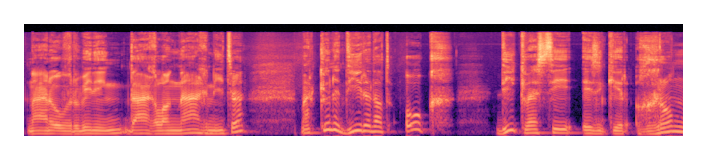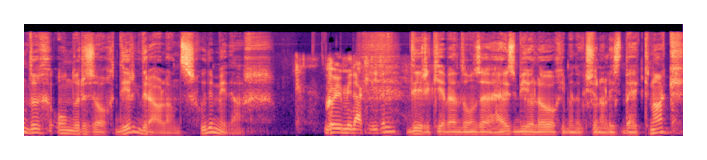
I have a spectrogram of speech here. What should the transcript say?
na een overwinning dagenlang nagenieten. Maar kunnen dieren dat ook? Die kwestie is een keer grondig onderzocht. Dirk Drouwlands, goedemiddag. Goedemiddag, lieven. Dirk, jij bent onze huisbioloog, je bent ook journalist bij KNAK.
